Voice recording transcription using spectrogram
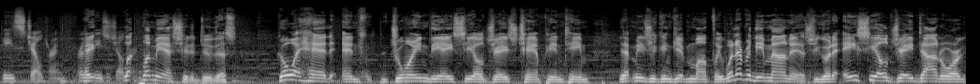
these children for hey, these children." Let, let me ask you to do this. Go ahead and join the ACLJ's champion team. That means you can give monthly, whatever the amount is. You go to aclj.org,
